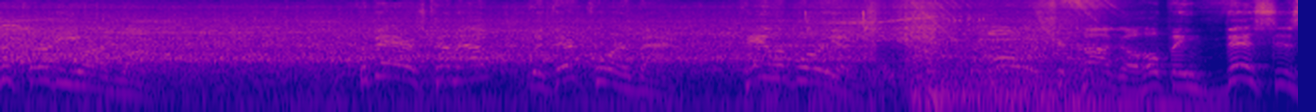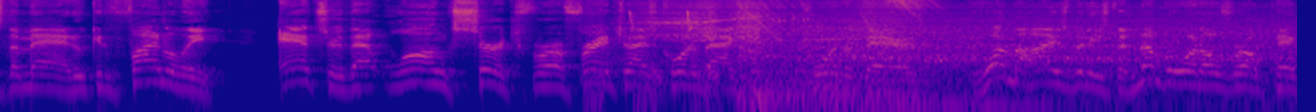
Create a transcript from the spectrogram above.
the 30-yard line. The Bears come out with their quarterback, Caleb Williams. All of Chicago hoping this is the man who can finally answer that long search for a franchise quarterback for the Bears won the Heisman. He's the number one overall pick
